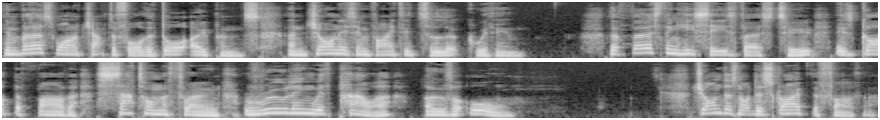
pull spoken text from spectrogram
In verse 1 of chapter 4, the door opens and John is invited to look within. The first thing he sees, verse 2, is God the Father sat on the throne, ruling with power over all. John does not describe the Father.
